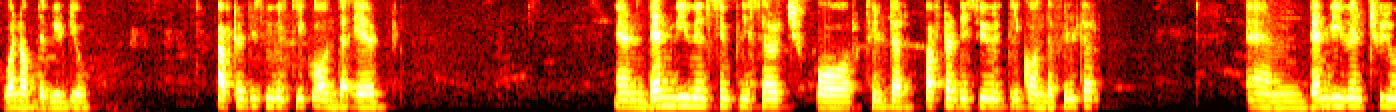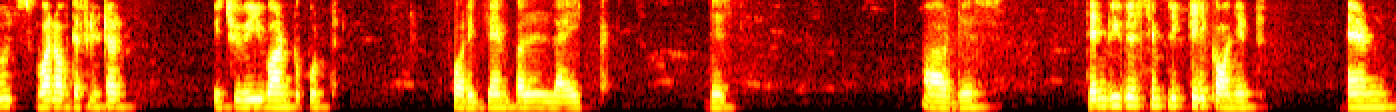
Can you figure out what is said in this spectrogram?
one of the video. After this, we will click on the add and then we will simply search for filter. After this, we will click on the filter and then we will choose one of the filter which we want to put. For example like this or this. Then we will simply click on it and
